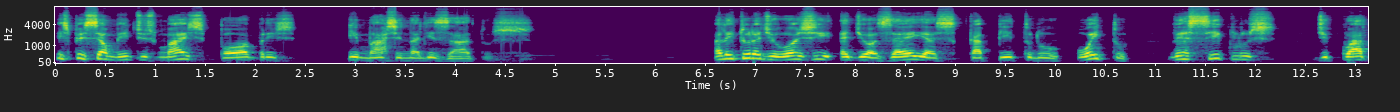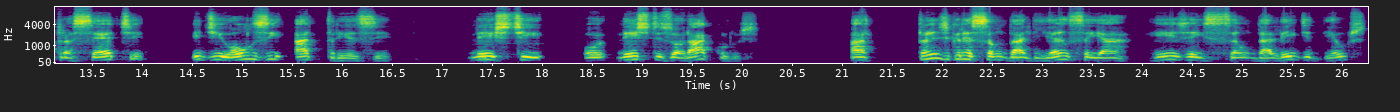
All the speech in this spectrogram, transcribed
especialmente os mais pobres e marginalizados. A leitura de hoje é de Oséias, capítulo 8, versículos de 4 a 7 e de 11 a 13. Neste, nestes oráculos, a transgressão da aliança e a rejeição da lei de Deus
